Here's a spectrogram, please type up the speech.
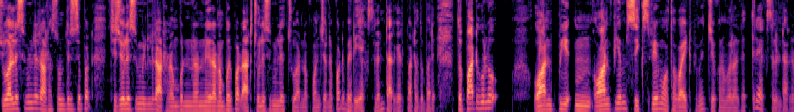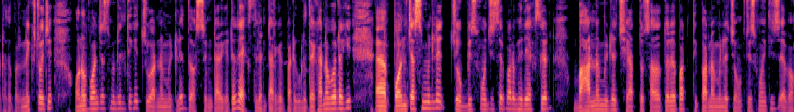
চুয়াল্লিশ মিনিটের আঠাশ উনত্রিশের পার্ট ছেচল্লিশ মিনিটের আঠানব্বই নিরানব্বই পার্ট আটচল্লিশ মিনিটের চুয়ান্ন পঞ্চান্ন part very excellent target part হতে পারে। তো পার্টগুলো one P one PM six PM অথবা এইট পিএমের যে কোনো বেলার ক্ষেত্রে এক্সেলেন্ট টার্গেট হতে পারে। নেক্সট হচ্ছে উনপঞ্চাশ মিনিট থেকে চুয়ান্ন মিনিটের দশ সিম টার্গেটের এক্সেলেন্ট টার্গেট পার্টিগুলো তো এখানে বলে কি? পঞ্চাশ মিনিটে চব্বিশ পঁচিশের পার ভেরি এক্সেলেন্ট বাহান্ন মিনিটে ছিয়াত্তর সাতাত্তরের পার তিপ্পান্ন মিনিটে চৌত্রিশ পঁয়ত্রিশ এবং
